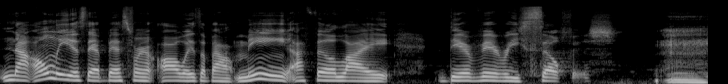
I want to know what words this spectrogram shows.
not only is that best friend always about me, I feel like they're very selfish and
